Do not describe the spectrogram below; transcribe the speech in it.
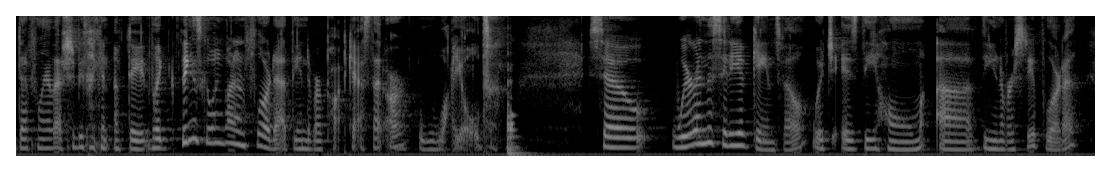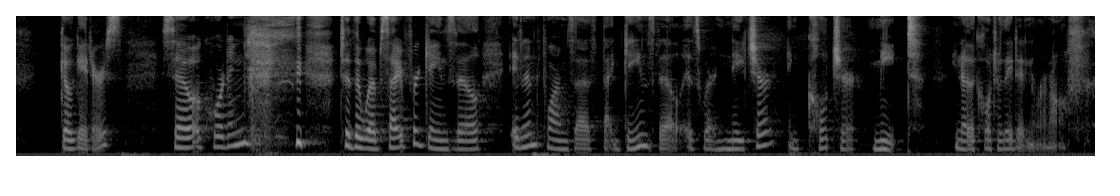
definitely. That should be like an update, like things going on in Florida at the end of our podcast that are wild. So we're in the city of Gainesville, which is the home of the University of Florida. Go Gators. So, according to the website for Gainesville, it informs us that Gainesville is where nature and culture meet. You know, the culture they didn't run off.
